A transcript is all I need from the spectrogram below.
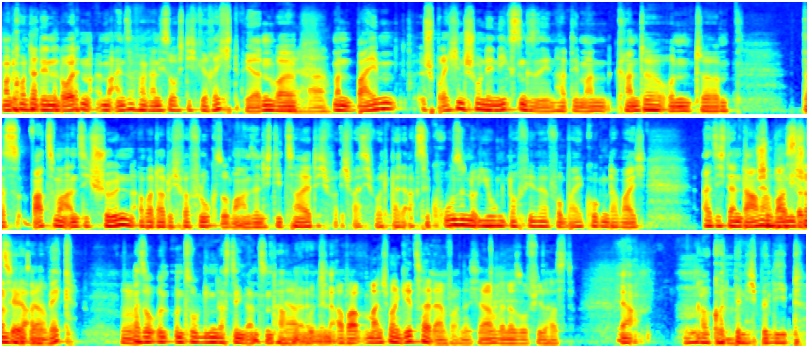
Man konnte den Leuten im Einzelfall gar nicht so richtig gerecht werden, weil Ja. man beim Sprechen schon den nächsten gesehen hat, den man kannte und ähm, das war zwar an sich schön, aber dadurch verflog so wahnsinnig die Zeit. Ich, ich weiß, ich wollte bei der Axel Kruse Jugend noch viel mehr vorbeigucken. Da war ich, als ich dann da war, Schon waren die schon erzählt, wieder alle ja. Weg. Also und, und so ging das den ganzen Tag. Ja, gut, aber manchmal geht es halt einfach nicht, ja, wenn du so viel hast. Ja. Oh Gott, bin ich beliebt.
